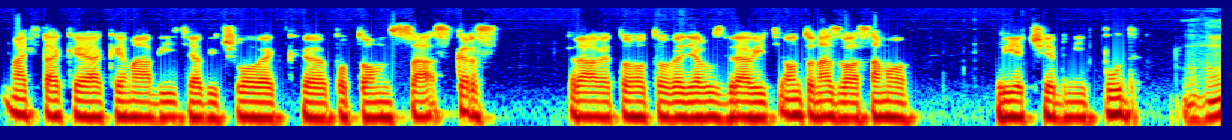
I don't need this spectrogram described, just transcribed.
mať také, aké má byť, aby človek e, potom sa skrz práve tohoto vedel uzdraviť. On to nazval samo liečebný pud, uh-huh.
